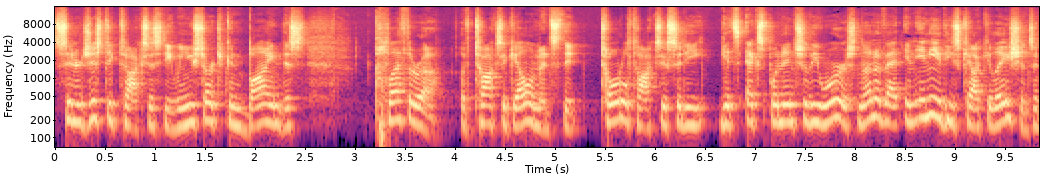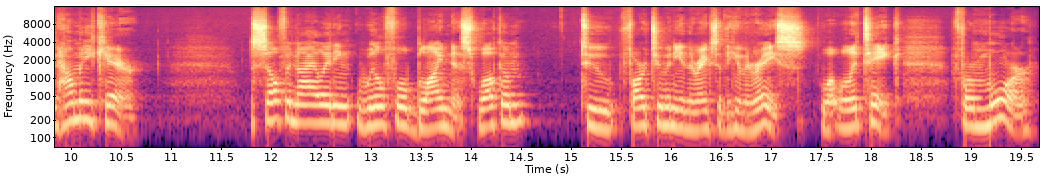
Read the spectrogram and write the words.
synergistic toxicity. When you start to combine this plethora of toxic elements that total toxicity gets exponentially worse. None of that in any of these calculations. And how many care? Self annihilating, willful blindness. Welcome to far too many in the ranks of the human race. What will it take for more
